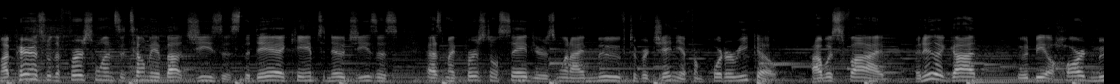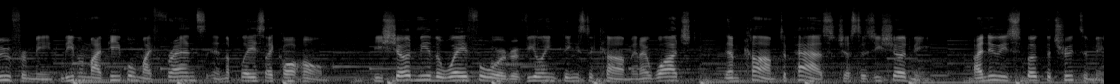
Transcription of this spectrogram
My parents were the first ones to tell me about Jesus. The day I came to know Jesus as my personal Savior is when I moved to Virginia from Puerto Rico. I was five. I knew that God, it would be a hard move for me, leaving my people, my friends, and the place I call home. He showed me the way forward, revealing things to come, and I watched them come to pass just as He showed me. I knew He spoke the truth to me.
